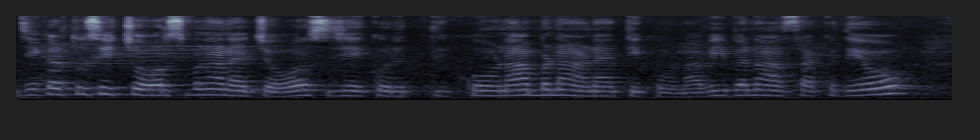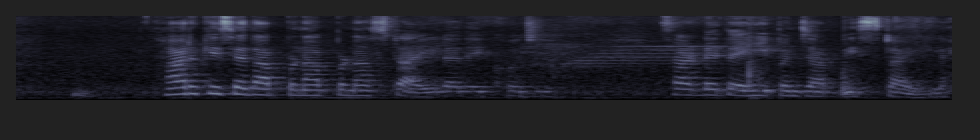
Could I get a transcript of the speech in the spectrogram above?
ਜੇਕਰ ਤੁਸੀਂ ਚੌਰਸ ਬਣਾਉਣਾ ਹੈ, ਚੌਰਸ ਜੇ ਕੋਈ ਤਿਕੋਣਾ ਬਣਾਉਣਾ ਹੈ ਤਿਕੋਣਾ ਵੀ ਬਣਾ ਸਕਦੇ ਹੋ। ਹਰ ਕਿਸੇ ਦਾ ਆਪਣਾ ਆਪਣਾ ਸਟਾਈਲ ਹੈ, ਦੇਖੋ ਜੀ। ਸਾਡੇ ਤਾਂ ਇਹੀ ਪੰਜਾਬੀ ਸਟਾਈਲ ਹੈ।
